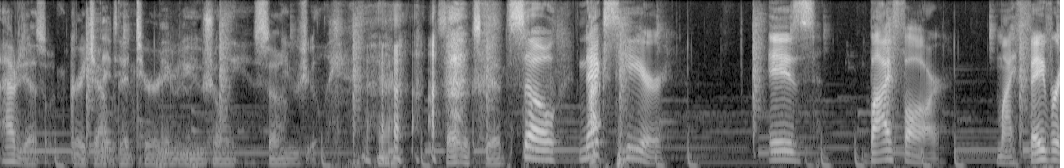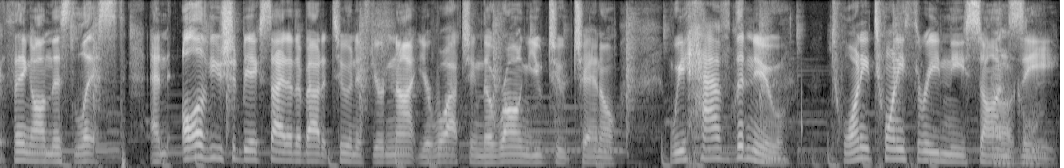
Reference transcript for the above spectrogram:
Audi does a great job They with do. the interior They usually. So Usually. yeah, so that looks good. So next here is by far my favorite thing on this list, and all of you should be excited about it too. And if you're not, you're watching the wrong YouTube channel. We have the new 2023 Nissan Oh, cool. Z.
